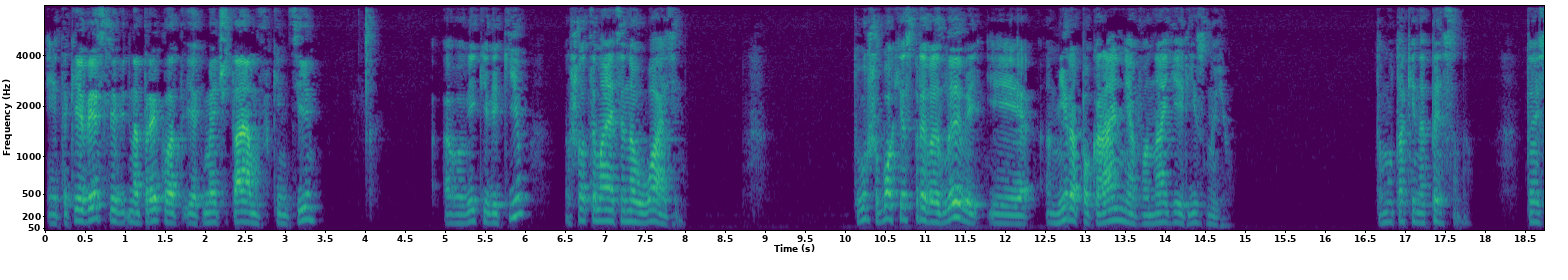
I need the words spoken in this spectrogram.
І такий вислів, наприклад, як ми читаємо в кінці віки віків, що це мається на увазі? Тому що Бог є справедливий і міра покарання вона є різною. Тому так і написано. Тобто,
